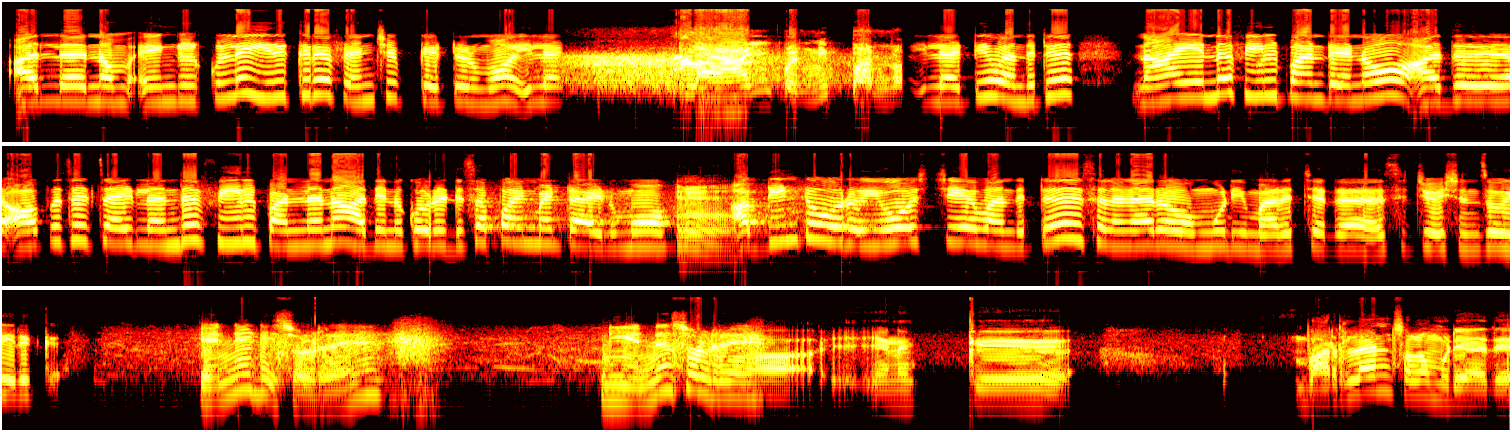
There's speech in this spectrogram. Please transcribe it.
அதுல நம்ம எங்களுக்குள்ள இருக்கிற ஃப்ரெண்ட்ஷிப் கெட்டுருமோ? இல்ல பிளான் பண்ணி பண்ணோம் இல்லாட்டி வந்துட்டு நான் என்ன ஃபீல் பண்றேனோ அது ஆப்போசிட் சைட்ல இருந்து ஃபீல் பண்ணலனா அது எனக்கு ஒரு டிசப்பாயின்மெண்ட் ஆயிடுமோ. அப்படின்ட்டு ஒரு யோசிச்சே வந்துட்டு சில நேரம் மூடி மறைச்சிடுற சுச்சுவேஷன்ஸும் இருக்கு. என்னடி சொல்ற? நீ என்ன சொல்ற? எனக்கு வரலன்னு சொல்ல முடியாது.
